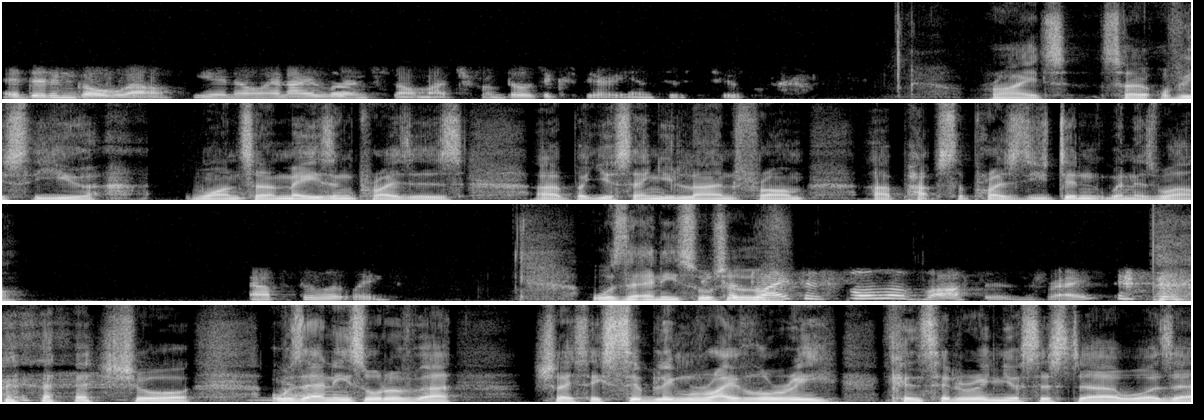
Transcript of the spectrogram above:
it didn't go well you know and i learned so much from those experiences too Right. So obviously you won some amazing prizes, uh, but you're saying you learned from uh, perhaps the prizes you didn't win as well. Absolutely. Was there any sort because of life is full of losses, right? sure. Yeah. Was there any sort of uh, should I say sibling rivalry, considering your sister was uh,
